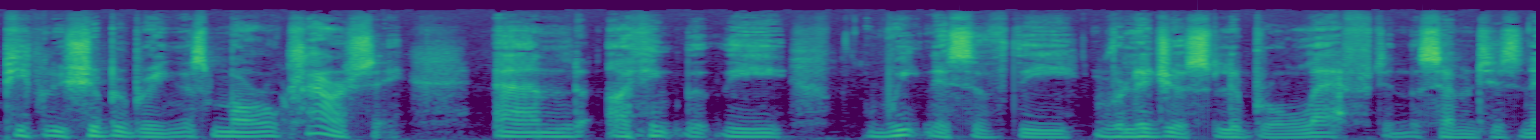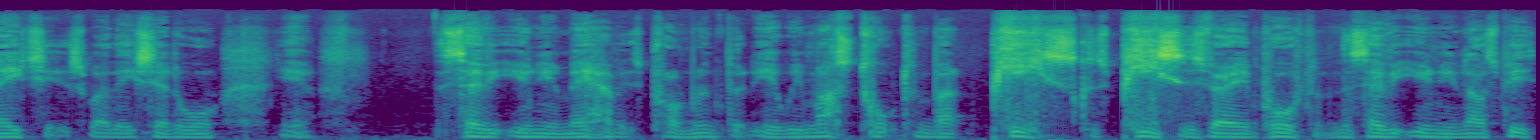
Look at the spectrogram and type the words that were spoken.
people who should be bringing us moral clarity. And I think that the weakness of the religious liberal left in the 70s and 80s, where they said, well, you know, the Soviet Union may have its problems, but you know, we must talk to them about peace because peace is very important, and the Soviet Union loves peace.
